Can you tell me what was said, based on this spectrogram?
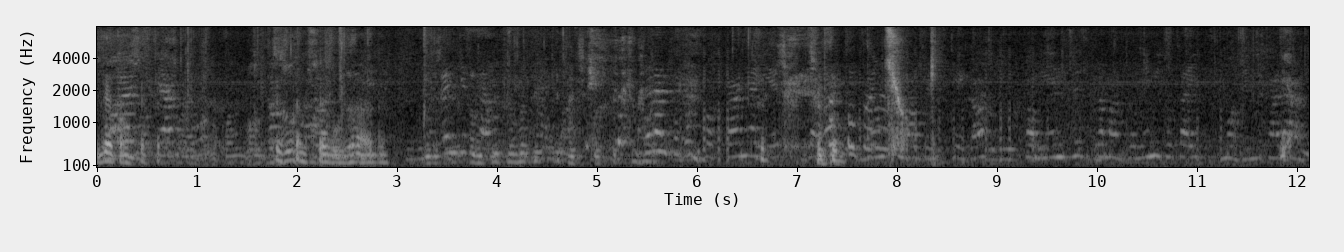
Де там ще так? Хтось там ще був зраду. Чу, чу, чу. nagromadzonymi tutaj młodymi parami.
